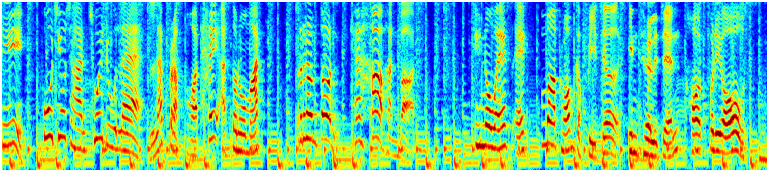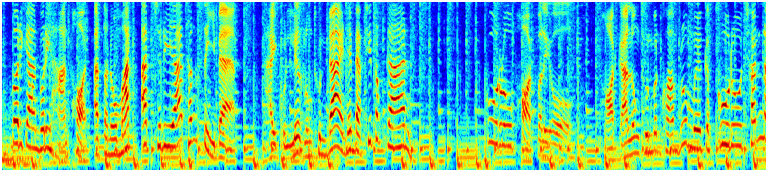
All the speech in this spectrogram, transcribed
มีผู้เชี่ยวชาญช่วยดูแล และปรับพอร์ตให้อัตโนมัติ เริ่มต้นแค่ 5,000 บาท InnovestX มาพร้อมกับฟีเจอร์ Intelligent Portfolios บริการบริหารพอร์ตอัตโนมัติ อัจฉริยะทั้ง 4 แบบ ให้คุณเลือกลงทุนได้ในแบบที่ต้องการกูรูพอร์ตโฟลิโอพอร์ตการลงทุนบนความร่วมมือกับกูรูชั้นน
